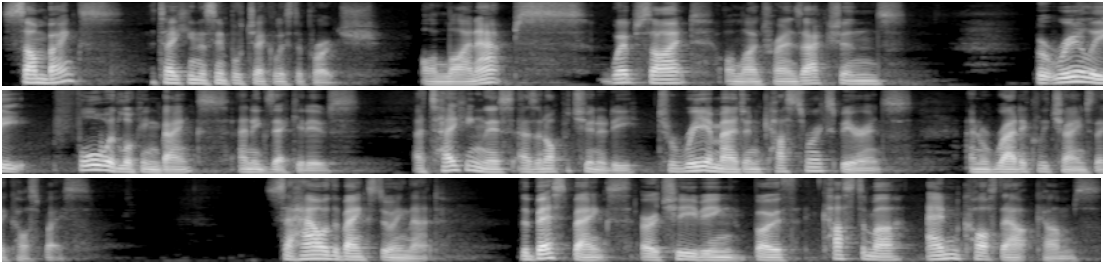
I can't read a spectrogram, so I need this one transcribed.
Some banks are taking the simple checklist approach online apps, website, online transactions. But really, forward looking banks and executives are taking this as an opportunity to reimagine customer experience and radically change their cost base. So, how are the banks doing that? The best banks are achieving both customer and cost outcomes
